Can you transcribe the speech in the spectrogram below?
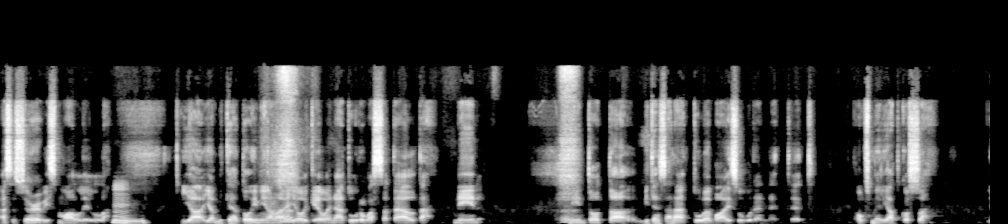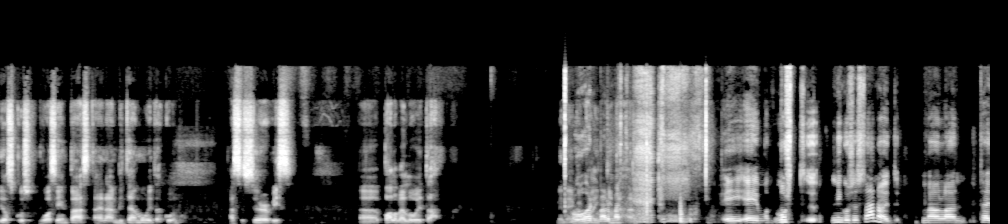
as a service-mallilla. Mm ja, ja mikä toimiala ei oikein ole enää turvassa tältä, niin, niin tota, miten sä näet tulevaisuuden, että et, onko meillä jatkossa joskus vuosien päästä enää mitään muita kuin as a service palveluita? Meneekö on varmasti. Tähän? Ei, ei mutta musta, niin kuin sä sanoit, me ollaan, tai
